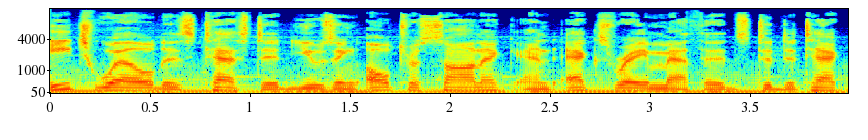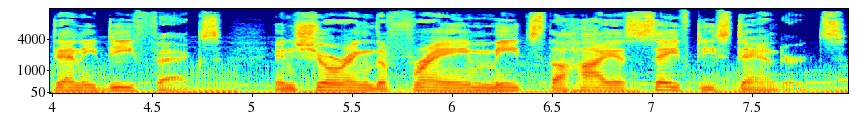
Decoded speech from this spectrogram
Each weld is tested using ultrasonic and X-ray methods to detect any defects, ensuring the frame meets the highest safety standards.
